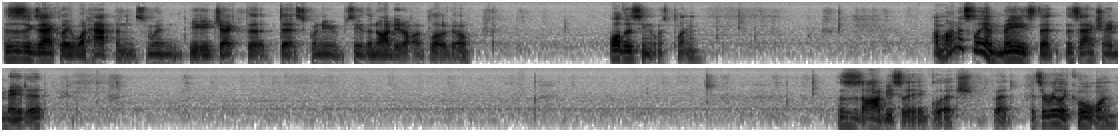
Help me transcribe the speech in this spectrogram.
this is exactly what happens when you eject the disc when you see the Naughty Dog logo. While this scene was playing, I'm honestly amazed that this actually made it. This is obviously a glitch, but it's a really cool one.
